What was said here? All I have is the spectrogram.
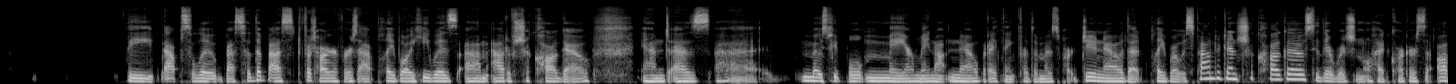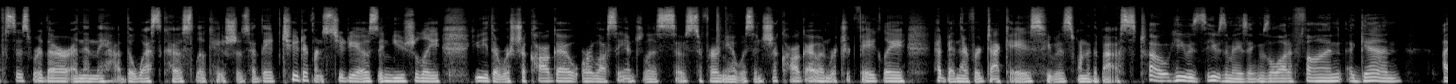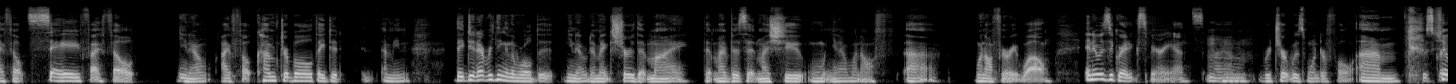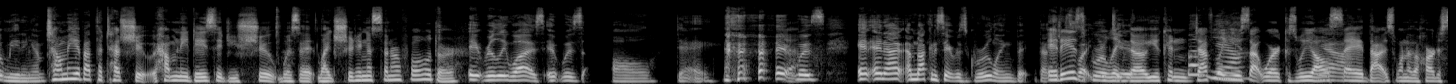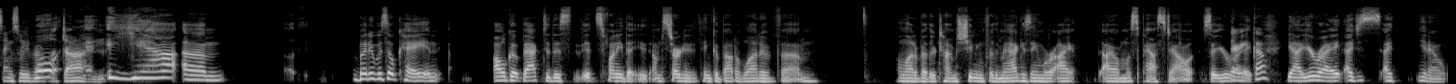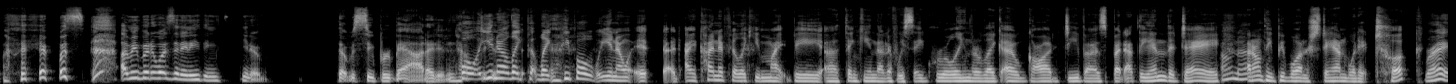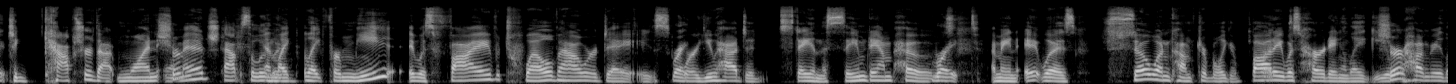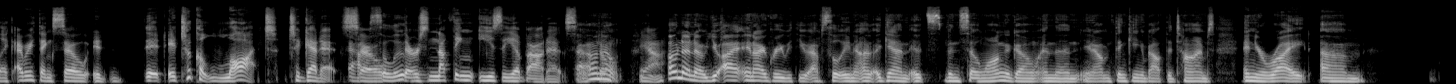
the absolute best of the best photographers at Playboy. He was um, out of Chicago. And as uh, most people may or may not know, but I think for the most part do know that Playboy was founded in Chicago. So the original headquarters and offices were there. And then they had the West Coast location. So they had two different studios. And usually you either were Chicago or Los Angeles. So Sophronia was in Chicago and Richard Fegley had been there for decades. He was one of the best. Oh, he was he was amazing. It was a lot of fun. Again, I felt safe. I felt, you know, I felt comfortable. They did I mean, they did everything in the world to you know to make sure that my that my visit my shoot you know went off uh, went off very well and it was a great experience mm-hmm. um, richard was wonderful um, it was great so meeting him tell me about the test shoot how many days did you shoot was it like shooting a centerfold or it really was it was all day. it yeah. was, and, and I, am not going to say it was grueling, but it is grueling you though. You can but definitely yeah. use that word because we all yeah. say that is one of the hardest things we've well, ever done. Yeah, um, but it was okay, and I'll go back to this. It's funny that I'm starting to think about a lot of um, a lot of other times shooting for the magazine where I I almost passed out. So you're there right. You. Yeah, you're right. I just I you know it was I mean, but it wasn't anything you know that was super bad. I didn't. well, you know, like like people, you know, it, I kind of feel like you might be uh, thinking that if we say grueling, they're like, oh God, divas. But at the end of the day, oh, no. I don't think people understand what it took, right, to capture that one sure. image. Absolutely, and like like for me, it was five 12 hour days right. where you had to stay in the same damn pose. Right. I mean, it was so uncomfortable. Your body right. was hurting, like you sure. were hungry, like everything. So it it, it took a lot to get it. So absolutely. there's nothing easy about it. So oh no, yeah. Oh no, no. You, I, and I agree with you absolutely. Now, again, it's been so long ago, and then you know I'm thinking about the times, and you're right. Um,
